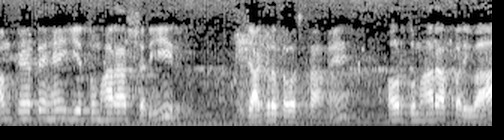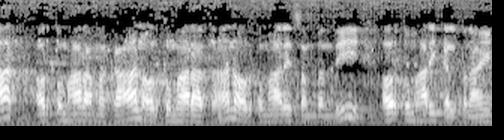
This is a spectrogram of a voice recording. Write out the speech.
हम कहते हैं, ये तुम्हारा शरीर जागृत अवस्था में और तुम्हारा परिवार, और तुम्हारा मकान, और तुम्हारा धन, और तुम्हारे संबंधी, और तुम्हारी कल्पनाएँ,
